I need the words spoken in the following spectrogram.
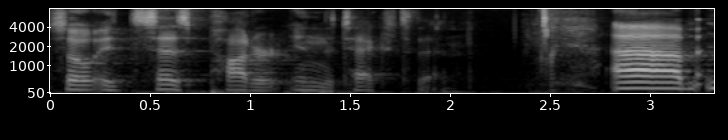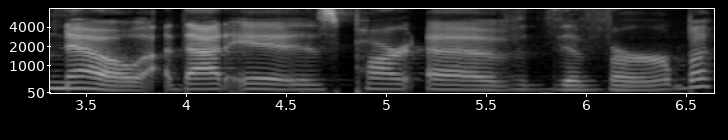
So it says potter in the text then. um no that is part of the verb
